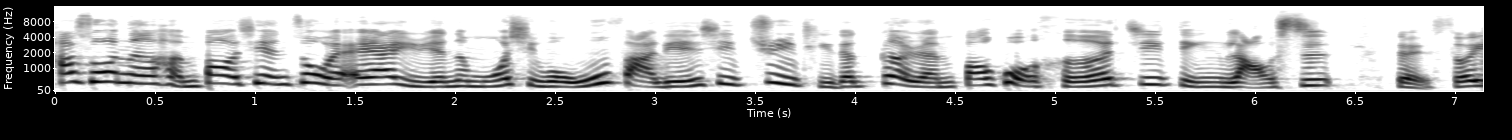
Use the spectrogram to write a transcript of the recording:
他说呢，很抱歉，作为 AI 语言的模型，我无法联系具体的个人，包括何基鼎老师。对，所以。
